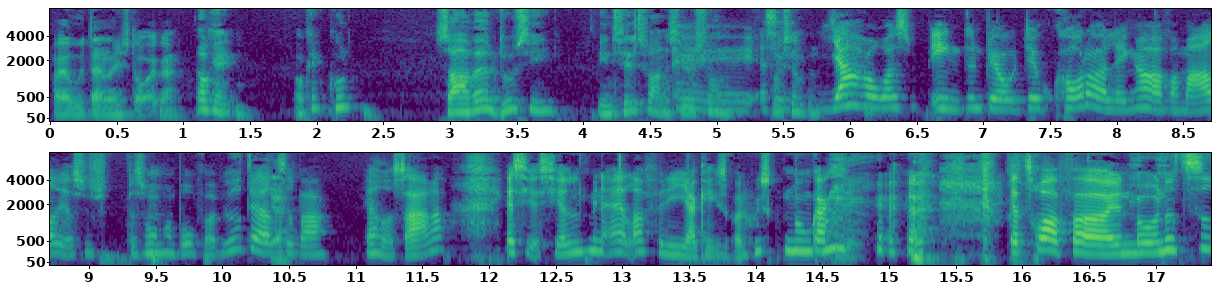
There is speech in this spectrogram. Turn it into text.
og jeg er uddannet historiker. Okay, okay, cool. Så hvad vil du sige i en tilsvarende situation, øh, for eksempel? Jeg har jo også en, den bliver jo, det er jo kortere og længere, og hvor meget jeg synes, personen har brug for at vide, det er altid ja. bare, jeg hedder Sara. Jeg siger sjældent min alder, fordi jeg kan ikke så godt huske den nogle gange. jeg tror for en måned tid,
